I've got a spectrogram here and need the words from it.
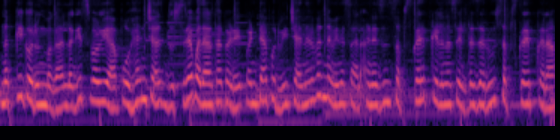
नक्की करून बघा. लगेच वळूया. पोह्यांच्याच दुसऱ्या पदार्थाकडे. पण त्यापूर्वी चॅनलवर नवीन असाल आणि अजून सबस्क्राईब केलं नसेल तर जरूर सबस्क्राईब करा.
